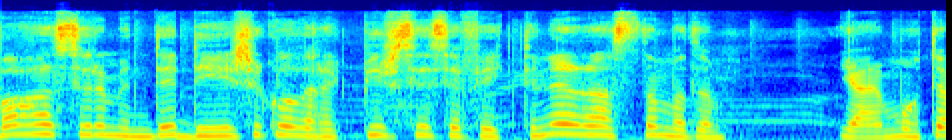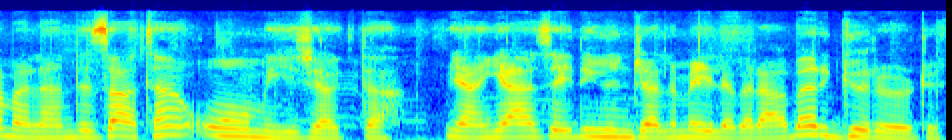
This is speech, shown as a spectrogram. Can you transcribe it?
Vaha sürümünde değişik olarak bir ses efektine rastlamadım. Yani muhtemelen de zaten olmayacak da. Yani gelseydi güncelleme ile beraber görürdük.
